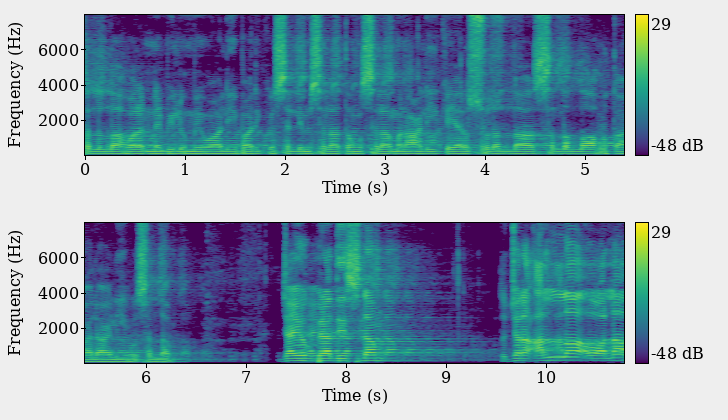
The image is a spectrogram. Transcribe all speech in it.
সাল্লাহ নবীলুমি আলী বারিক ওসাল্লিম সাল্লাম আলী কেয়া রসুল্লাহ সাল্লাহ তালা আলী ওসাল্লাম যাই হোক বিরাদি ইসলাম, তো যারা আল্লাহ ও আল্লাহ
